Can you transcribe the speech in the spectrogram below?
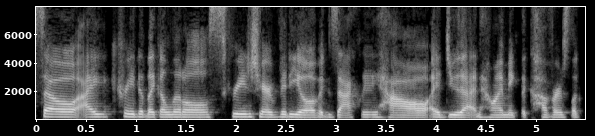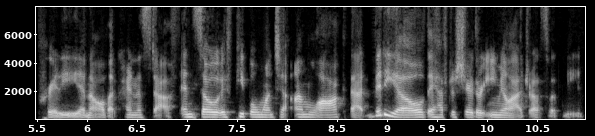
So I created like a little screen share video of exactly how I do that and how I make the covers look pretty and all that kind of stuff. And so if people want to unlock that video, they have to share their email address with me.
